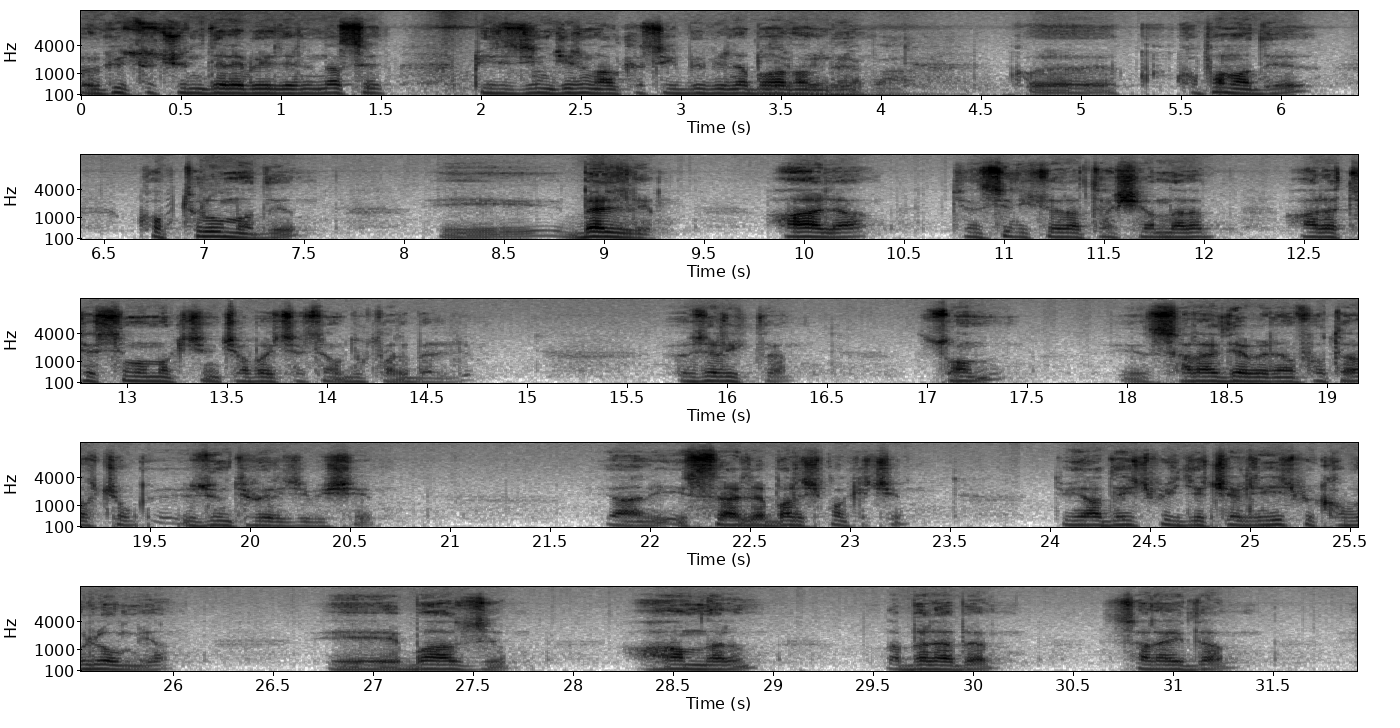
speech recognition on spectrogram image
örgütü suçun derebeylerinin nasıl bir zincirin halkası gibi birbirine bağlandığı, Birbirine bağlı. e, kopamadığı, kopturulmadığı e, belli. Hala kendisini iktidara taşıyanlara hala teslim olmak için çaba içerisinde oldukları belli. Özellikle son e, sarayda verilen fotoğraf çok üzüntü verici bir şey. Yani İsrail'le barışmak için dünyada hiçbir geçerli, hiçbir kabul olmayan e, bazı hahamlarınla beraber sarayda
